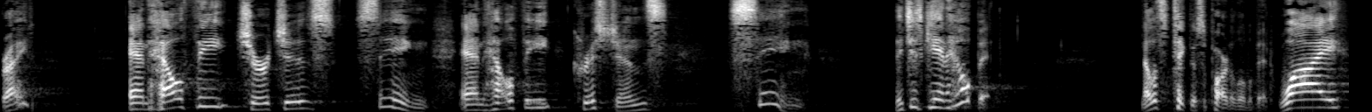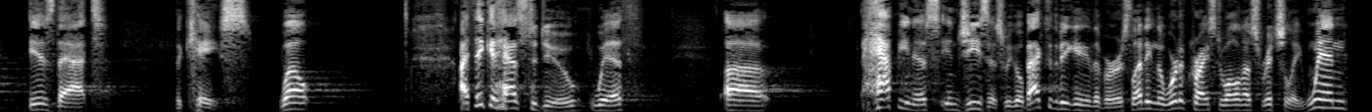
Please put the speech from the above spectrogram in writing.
right? And healthy churches sing. And healthy Christians sing. They just can't help it. Now let's take this apart a little bit. Why is that the case? Well, I think it has to do with uh, happiness in Jesus. We go back to the beginning of the verse, letting the word of Christ dwell in us richly. When,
